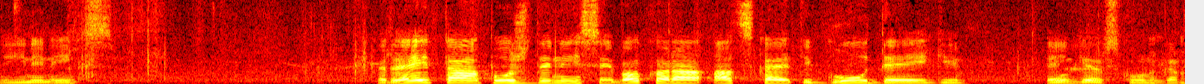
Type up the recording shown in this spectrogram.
Nīninīgs. Reitā puždinīsi vokorā atskaiti gūdēgi Engers kungam.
